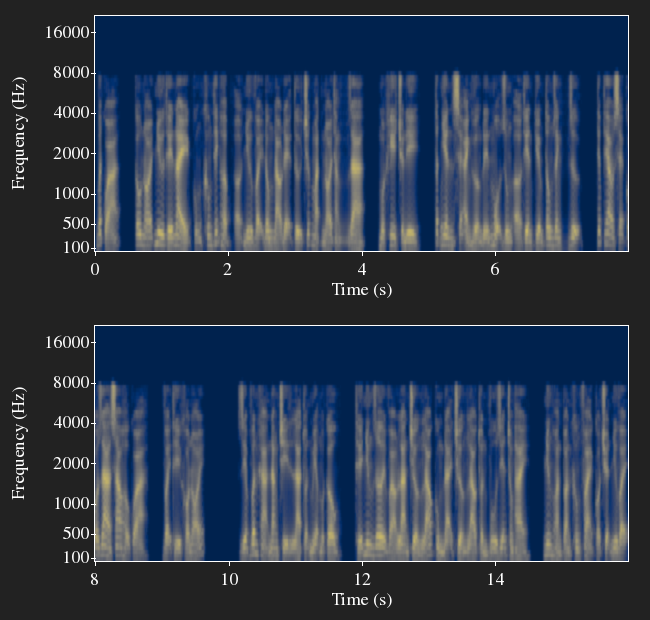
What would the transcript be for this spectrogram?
Bất quá, câu nói như thế này cũng không thích hợp ở như vậy đông đảo đệ tử trước mặt nói thẳng ra, một khi truyền đi, tất nhiên sẽ ảnh hưởng đến mộ dung ở thiên kiếm tông danh dự, tiếp theo sẽ có ra sao hậu quả, vậy thì khó nói. Diệp vân khả năng chỉ là thuận miệng một câu thế nhưng rơi vào lan trưởng lão cùng đại trưởng lao thuần vu diễn trong hai, nhưng hoàn toàn không phải có chuyện như vậy.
